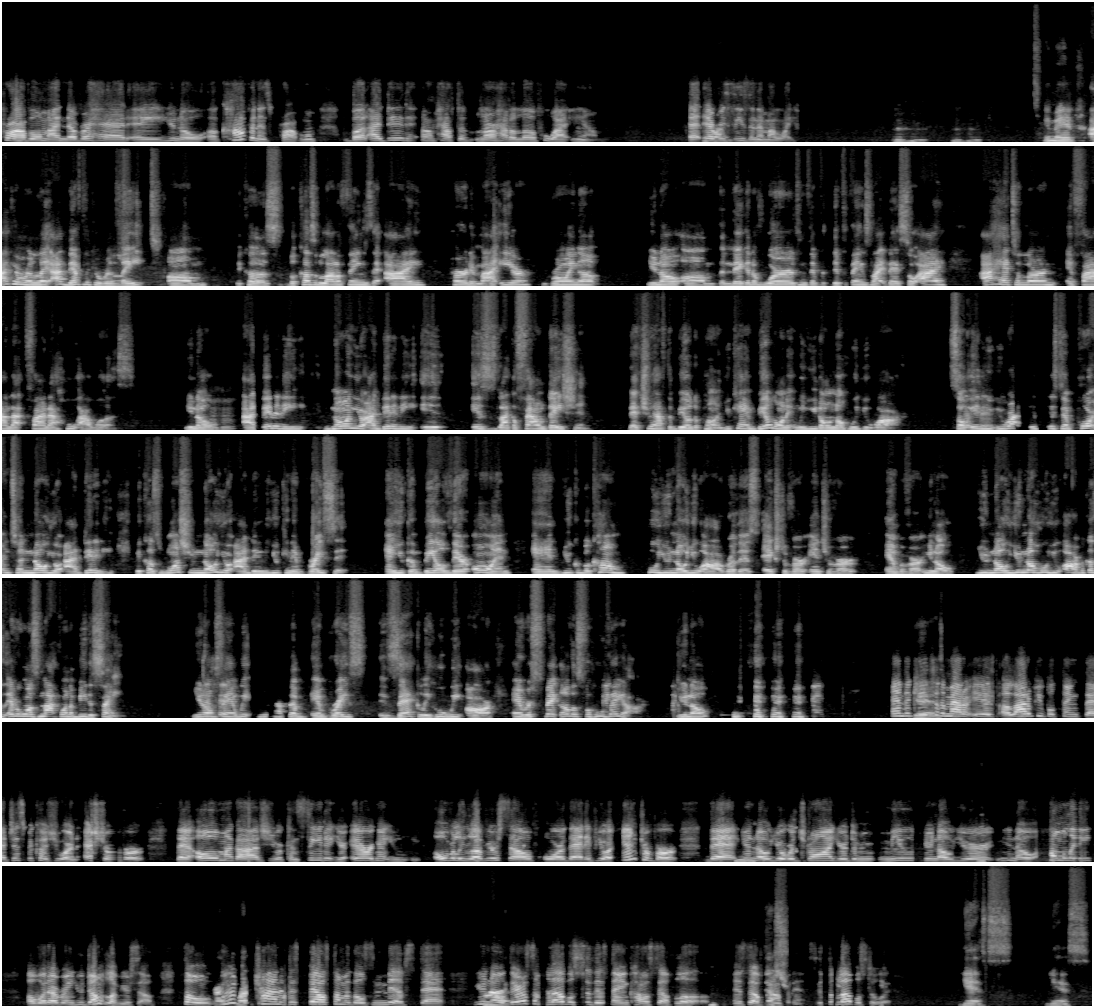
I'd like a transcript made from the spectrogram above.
problem i never had a you know a confidence problem but i did um, have to learn how to love who i am at every right. season in my life mm-hmm. Mm-hmm. Amen. I can relate. I definitely can relate. Um, because because of a lot of things that I heard in my ear growing up, you know, um, the negative words and different different things like that. So I I had to learn and find out find out who I was. You know, mm-hmm. identity, knowing your identity is is like a foundation that you have to build upon. You can't build on it when you don't know who you are. So it, you're right. It, it's important to know your identity because once you know your identity, you can embrace it and you can build thereon and you can become who you know you are, whether it's extrovert, introvert, ambivert, you know, you know, you know who you are because everyone's not going to be the same. You know That's what I'm saying? We, we have to embrace exactly who we are and respect others for who they are, you know? And the key to the matter is a lot of people think that just because you are an extrovert, that oh my gosh, you're conceited, you're arrogant, you overly love yourself, or that if you're an introvert, that mm-hmm. you know you're withdrawn, you're mute, you know, you're you know homely or whatever, and you don't love yourself. So right, we're right. trying to dispel some of those myths that you know right. there are some levels to this thing called self-love and self-confidence. There's some levels to it. Yes. Yes.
